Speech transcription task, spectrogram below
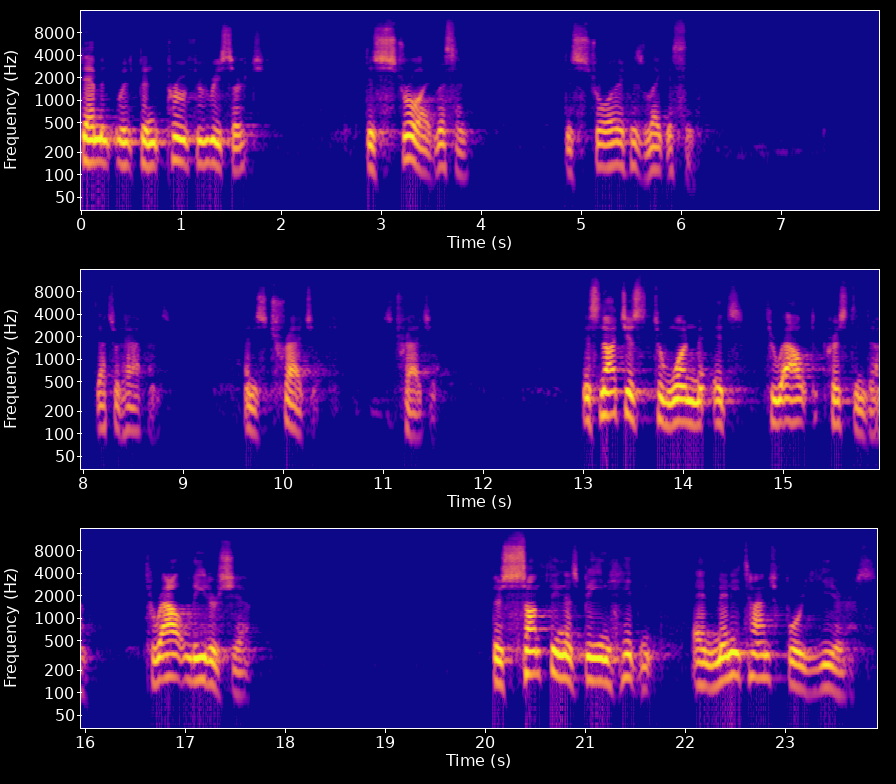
has been proved through research, destroyed, listen, destroyed his legacy. That's what happens. And it's tragic. It's tragic. It's not just to one, it's throughout Christendom, throughout leadership. There's something that's being hidden, and many times for years.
